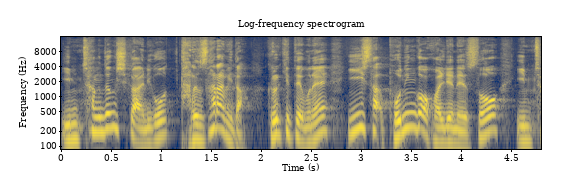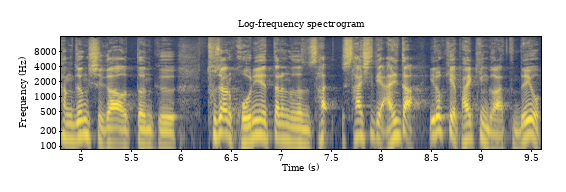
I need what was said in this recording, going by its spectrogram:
임창정 씨가 아니고 다른 사람이다. 그렇기 때문에 이 사, 본인과 관련해서 임창정 씨가 어떤 그 투자를 권유했다는 것은 사, 실이 아니다. 이렇게 밝힌 것 같은데요.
